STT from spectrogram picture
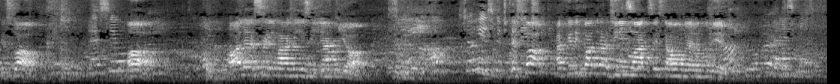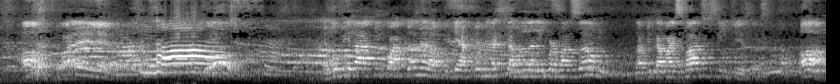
Pessoal, Parece um ó, olha essa imagenzinha aqui, ó. de Pessoal, canetinha. aquele quadradinho lá que vocês estavam vendo comigo. Ó, olha ele. Nossa! Eu vou virar aqui com a câmera, ó, porque a câmera que está mandando informação vai ficar mais fácil, cientistas. Ó,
